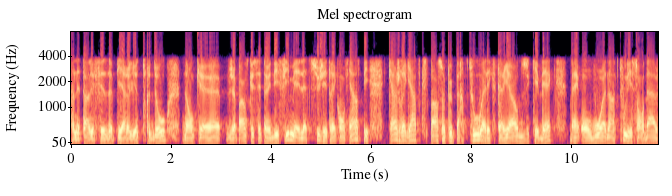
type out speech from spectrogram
en étant le fils de Pierre Elliott Trudeau. Donc, euh, je pense que c'est un défi, mais là-dessus, j'ai très confiance. Puis, quand je regarde ce qui se passe un peu partout à l'extérieur du Québec, ben on voit dans tous les sondages,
